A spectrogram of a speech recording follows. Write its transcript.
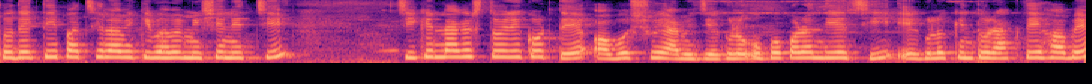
তো দেখতেই পাচ্ছেন আমি কীভাবে মিশিয়ে নিচ্ছি। চিকেন নাগেটস তৈরি করতে অবশ্যই আমি যেগুলো উপকরণ দিয়েছি, এগুলো কিন্তু রাখতেই হবে।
